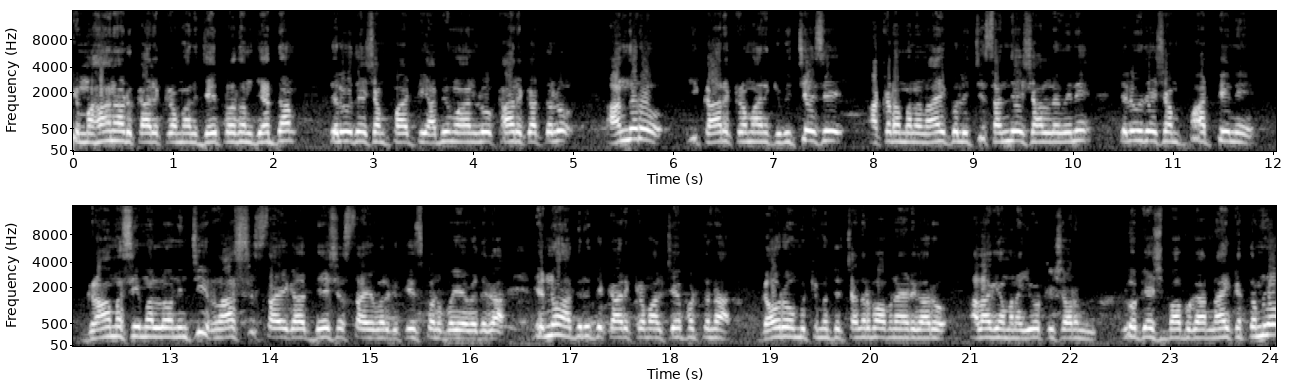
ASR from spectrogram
ఈ మహానాడు కార్యక్రమాన్ని జయప్రదం చేద్దాం. తెలుగుదేశం పార్టీ అభిమానులు కార్యకర్తలు అందరూ ఈ కార్యక్రమానికి విచ్చేసి అక్కడ మన నాయకులు ఇచ్చే సందేశాలను విని తెలుగుదేశం పార్టీని గ్రామ సీమల్లో నుంచి రాష్ట్ర స్థాయిగా దేశ స్థాయి వరకు తీసుకొని పోయే విధంగా ఎన్నో అభివృద్ధి కార్యక్రమాలు చేపడుతున్న గౌరవ ముఖ్యమంత్రి చంద్రబాబు నాయుడు గారు అలాగే మన యువకిషోరం లోకేష్ బాబు గారి నాయకత్వంలో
